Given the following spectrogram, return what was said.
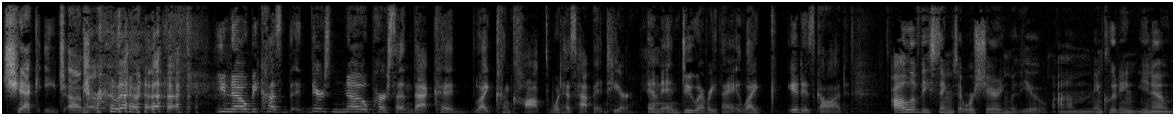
check each other. you know, because th- there's no person that could like concoct what has happened here and and do everything. Like it is God. all of these things that we're sharing with you, um, including, you know,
